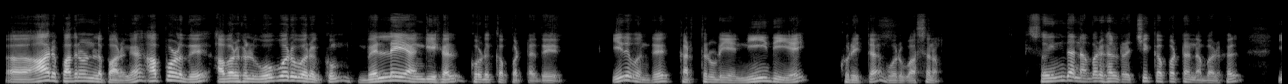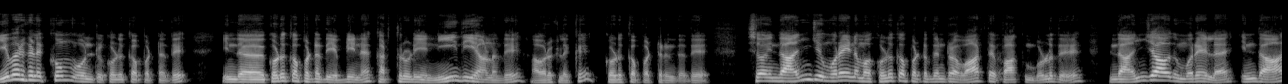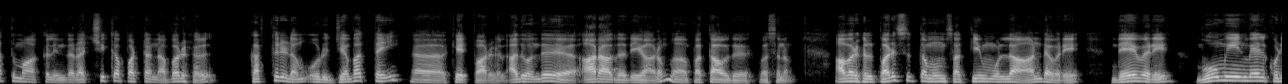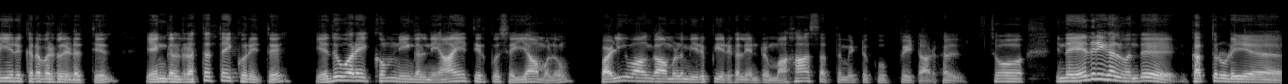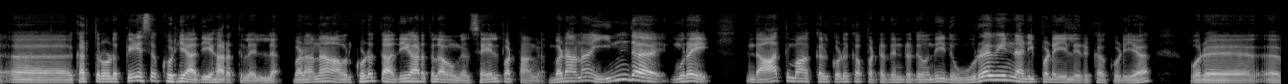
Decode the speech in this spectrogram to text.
ஆஹ், ஆறு பதினொன்னுல பாருங்க. அப்பொழுது அவர்கள் ஒவ்வொருவருக்கும் வெள்ளை அங்கிகள் கொடுக்கப்பட்டது. இது வந்து கர்த்தருடைய நீதியை குறித்த ஒரு வசனம். ஸோ இந்த நபர்கள் ரட்சிக்கப்பட்ட நபர்கள் இவர்களுக்கும் ஒன்று கொடுக்கப்பட்டது. இந்த கொடுக்கப்பட்டது எப்படின்னா கர்த்தருடைய நீதியானது அவர்களுக்கு கொடுக்கப்பட்டிருந்தது. ஸோ இந்த அஞ்சு முறை நம்ம கொடுக்கப்பட்டதுன்ற வார்த்தை பார்க்கும் பொழுது இந்த அஞ்சாவது முறையில் இந்த ஆத்துமாக்கள் இந்த ரட்சிக்கப்பட்ட நபர்கள் கர்த்தரிடம் ஒரு ஜெபத்தை கேட்பார்கள். அது வந்து ஆறாவது அதிகாரம் பத்தாவது வசனம். அவர்கள் பரிசுத்தமும் சத்தியமும் உள்ள ஆண்டவரே தேவரீர் பூமியின் மேல் குடியிருக்கிறவர்களிடத்தில் எங்கள் இரத்தத்தை குறித்து எதுவரைக்கும் நீங்கள் நியாய தீர்ப்பு செய்யாமலும் பழி வாங்காமலும் இருப்பீர்கள் என்று மகா சத்தமிட்டு கூப்பிட்டார்கள் ஸோ இந்த எதிரிகள் வந்து கர்த்தருடைய அஹ், கர்த்தரோட பேசக்கூடிய அதிகாரத்துல இல்லை பட் ஆனா அவர் கொடுத்த அதிகாரத்துல அவங்க செயல்பட்டாங்க பட் ஆனா இந்த முறை இந்த ஆத்மாக்கள் கொடுக்கப்பட்டதுன்றது வந்து இது உறவின் அடிப்படையில் இருக்கக்கூடிய ஒரு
